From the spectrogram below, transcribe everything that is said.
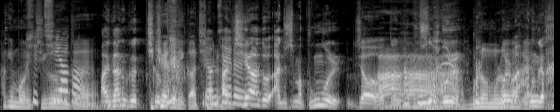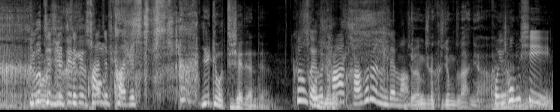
하긴 뭐 혹시 지금 치아가- 이제 아니 나는 그 지켜야 그- 되니까 치아를. 연세- 아, 치아도 안 좋지만 국물 저 어떤 아, 복숭아 물. 아, 물렁물렁하게. 물 많은 거. 그거 드실 때 이렇게 손 과즙 과즙. 이렇게 뭐 드셔야 되는데. 그러니까 이거 손이 다 흐르는데 막 저 영진아 그 정도는 아니야. 거의 홍시.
